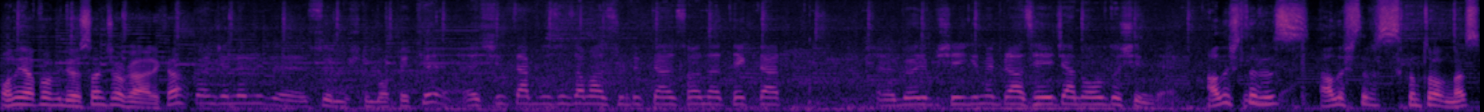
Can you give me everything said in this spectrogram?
onu yapabiliyorsan çok harika. Önceleri de sürmüştüm mopedi. E, şimdi tabii uzun zaman sürdükten sonra tekrar e, böyle bir şeye girme biraz heyecan oldu şimdi. Alıştırırız, alıştırırız, sıkıntı olmaz.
